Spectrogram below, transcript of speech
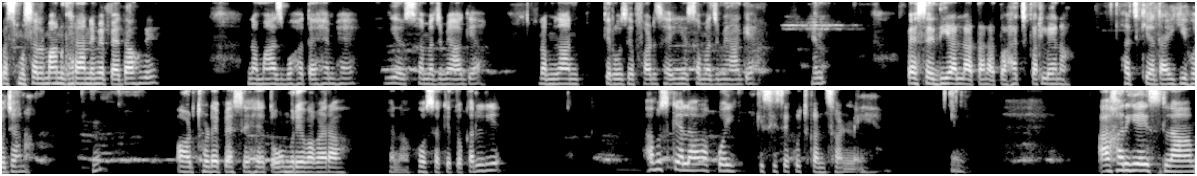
بس مسلمان گھرانے میں پیدا ہوئے۔ نماز بہت اہم ہے، یہ سمجھ میں آ گیا۔ رمضان کے روزے فرض ہے یہ سمجھ میں آ گیا۔ ہے نا۔ پیسے دیا اللہ تعالی تو حج کر لینا۔ حج کی ادائیگی ہو جانا۔ اور تھوڑے پیسے ہے تو عمرے وغیرہ، ہے نا، ہو سکے تو کر لیے۔ اب اس کے علاوہ کوئی کسی سے کچھ کنسرن نہیں ہے۔ آخر یہ اسلام،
